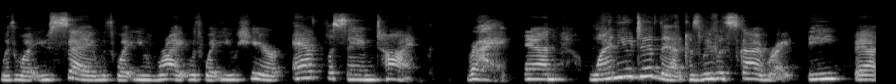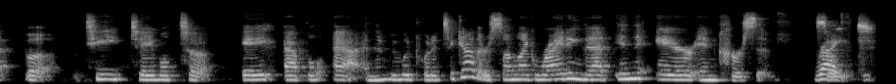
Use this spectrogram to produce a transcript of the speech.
with what you say with what you write with what you hear at the same time. Right. And when you did that because we would skywrite b bat b T table to A apple at, and then we would put it together. So I'm like writing that in the air in cursive. Right. So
